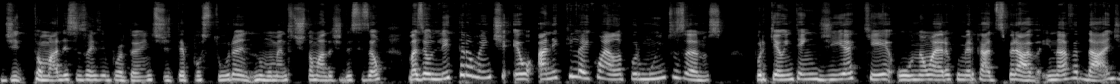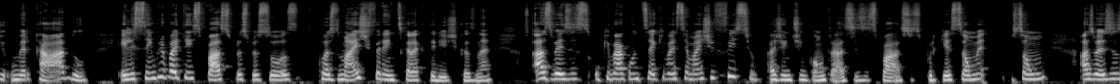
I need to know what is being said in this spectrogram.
de tomar decisões importantes, de ter postura no momento de tomada de decisão, mas eu literalmente eu aniquilei com ela por muitos anos, porque eu entendia que o não era o que o mercado esperava. E na verdade, o mercado, ele sempre vai ter espaço para as pessoas com as mais diferentes características, né? Às vezes, o que vai acontecer é que vai ser mais difícil a gente encontrar esses espaços, porque são, são às vezes,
